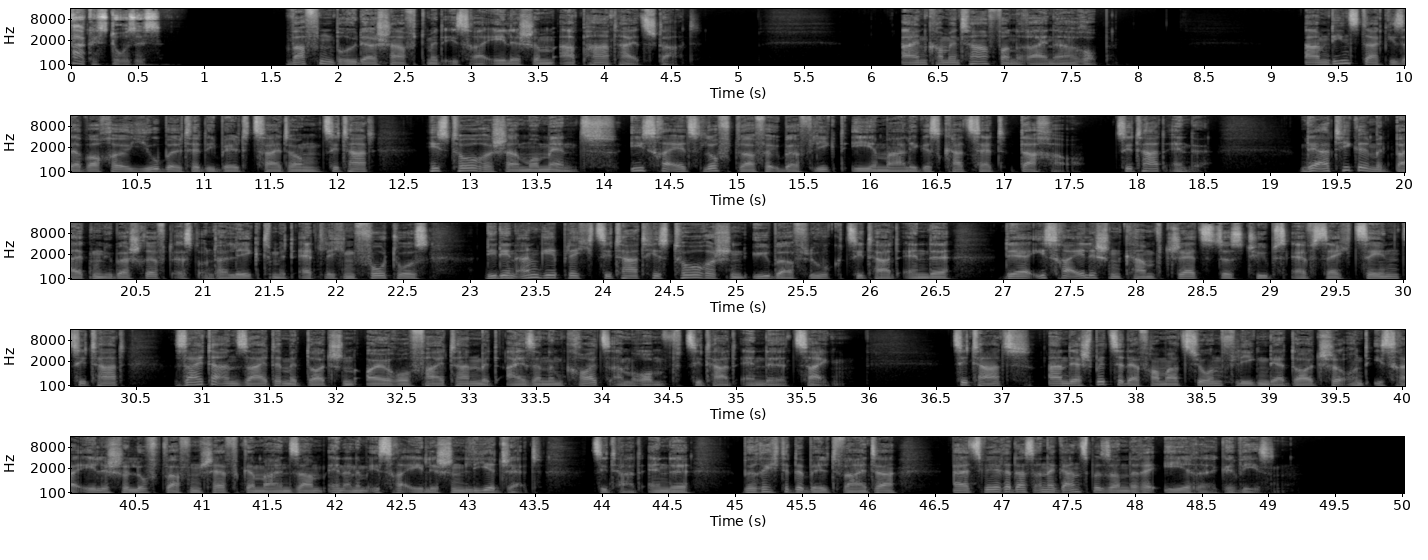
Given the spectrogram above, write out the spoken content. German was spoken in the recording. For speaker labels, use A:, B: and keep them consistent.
A: Tagesdosis
B: Waffenbrüderschaft mit israelischem Apartheidsstaat. Ein Kommentar von Rainer Rupp. Am Dienstag dieser Woche jubelte die Bild-Zeitung, Zitat, historischer Moment. Israels Luftwaffe überfliegt ehemaliges KZ Dachau. Zitat Ende. Der Artikel mit Balkenüberschrift ist unterlegt mit etlichen Fotos, die den angeblich, Zitat, historischen Überflug, Zitat Ende, der israelischen Kampfjets des Typs F-16, Zitat, Seite an Seite mit deutschen Eurofightern mit eisernem Kreuz am Rumpf, Zitat Ende, zeigen. Zitat: An der Spitze der Formation fliegen der deutsche und israelische Luftwaffenchef gemeinsam in einem israelischen Learjet. Zitat Ende, berichtete Bild weiter, als wäre das eine ganz besondere Ehre gewesen.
